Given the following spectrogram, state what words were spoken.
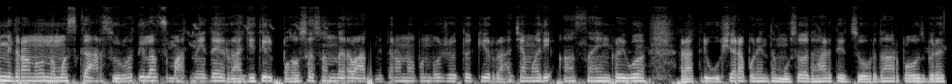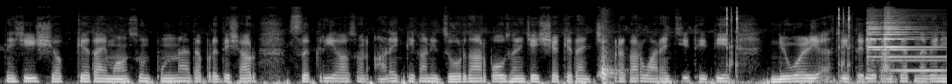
मित्रांनो नमस्कार. सुरुवातीलाच बातमी येत. आहे राज्यातील पावसासंदर्भात मित्रांनो आपण बघू शकतो की राज्यामध्ये आज सायंकाळी व रात्री उशिरापर्यंत मुसळधार ते जोरदार पाऊस बरसण्याची शक्यता आहे. मान्सून पुन्हा त्या प्रदेशावर सक्रिय असून अनेक ठिकाणी जोरदार पाऊस होण्याची शक्यता आहे. चक्रकार वाऱ्यांची स्थिती निवळली असली तरी राज्यात नव्याने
